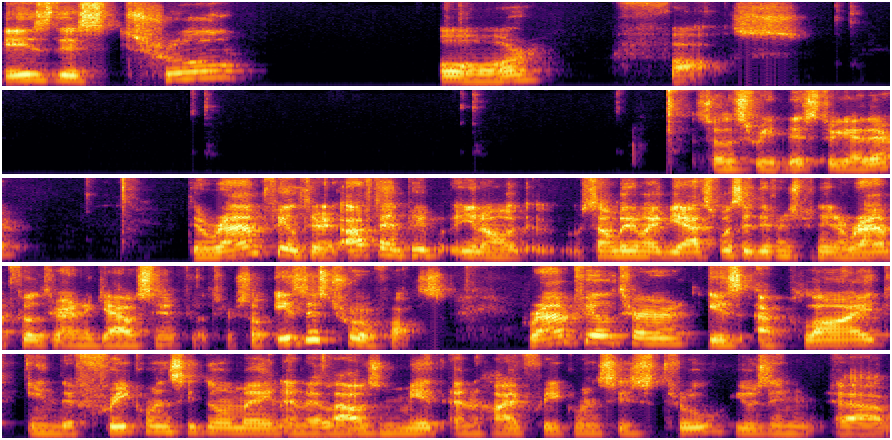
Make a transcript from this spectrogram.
Is this true or false? So let's read this together. The ramp filter, often people, you know, somebody might be asked, what's the difference between a ramp filter and a Gaussian filter? So is this true or false? Ramp filter is applied in the frequency domain and allows mid and high frequencies through using uh,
